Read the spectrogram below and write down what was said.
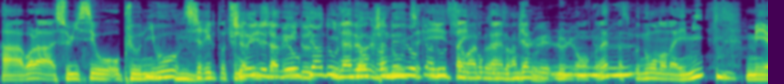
à voilà à se hisser au, plus haut niveau. Mmh. Cyril, toi tu Cyril, il n'avait aucun doute. Il n'avait aucun doute. et ça, il faut quand même bien le, lui reconnaître parce que nous on en a émis. Mmh. Mais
